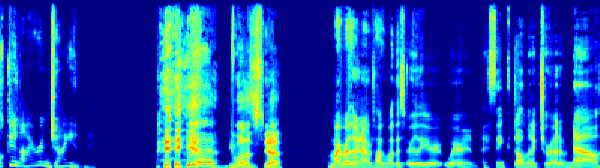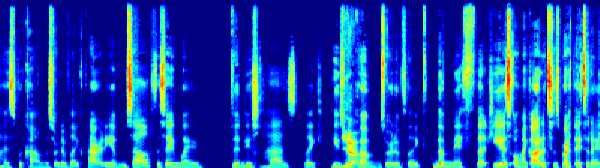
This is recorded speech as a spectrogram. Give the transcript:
fucking Iron Giant, man. yeah, he was. Yeah. my brother and I were talking about this earlier, wherein I think Dominic Toretto now has become a sort of like parody of himself, the same way Vin Diesel has. Like he's Yeah. become sort of like the myth that he is. Oh my god, it's his birthday today.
